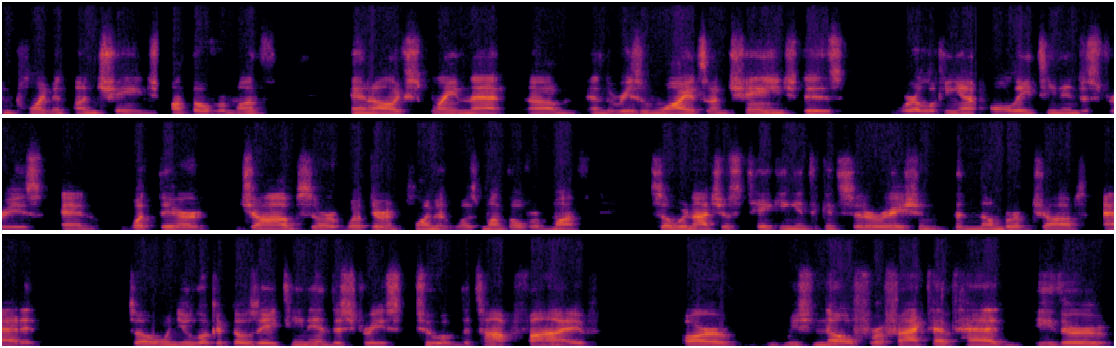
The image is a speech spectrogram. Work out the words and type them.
employment unchanged month over month. And I'll explain that. Um, and the reason why it's unchanged is we're looking at all 18 industries and what their jobs or what their employment was month over month. So we're not just taking into consideration the number of jobs added. So when you look at those 18 industries, two of the top five are, we know for a fact, have had either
